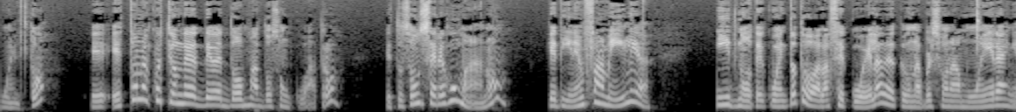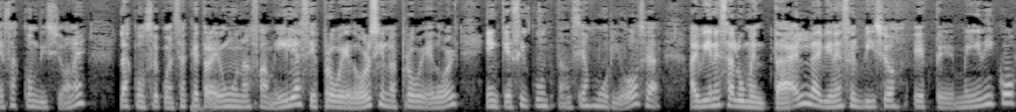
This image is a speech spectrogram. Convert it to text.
muertos. Eh, esto no es cuestión de, de dos más dos son cuatro. Estos son seres humanos que tienen familia y no te cuento toda la secuela de que una persona muera en esas condiciones, las consecuencias que trae una familia, si es proveedor, si no es proveedor, en qué circunstancias murió. O sea, ahí viene salud mental, ahí viene servicios este, médicos,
